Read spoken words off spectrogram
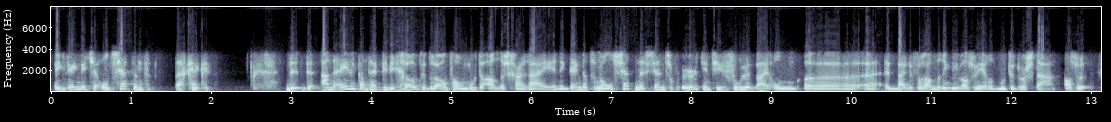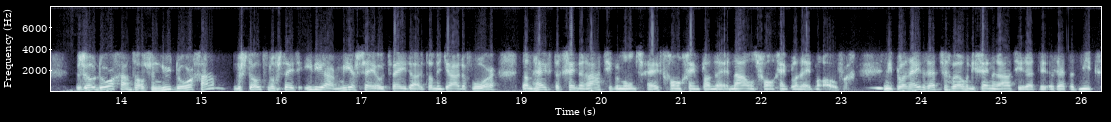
Ik denk dat je ontzettend. Kijk, de, aan de ene kant heb je die grote droom van we moeten anders gaan rijden. En ik denk dat we een ontzettende sense of urgency voelen bij, on, eh, eh, bij de verandering die we als wereld moeten doorstaan. Als we zo doorgaan zoals we nu doorgaan, we stoten nog steeds ieder jaar meer CO2 uit dan het jaar daarvoor, dan heeft de generatie van ons heeft gewoon geen planeet, na ons gewoon geen planeet meer over. En die planeet redt zich wel, maar die generatie redt het niet.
